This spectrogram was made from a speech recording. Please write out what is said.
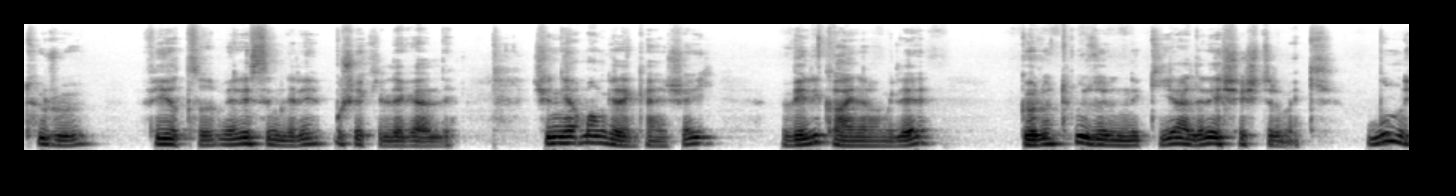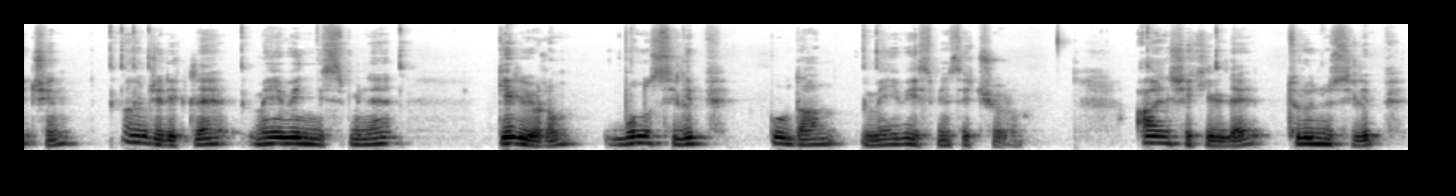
türü, fiyatı ve resimleri bu şekilde geldi. Şimdi yapmam gereken şey veri kaynağım ile görüntüm üzerindeki yerleri eşleştirmek. Bunun için öncelikle meyvenin ismine geliyorum. Bunu silip buradan meyve ismini seçiyorum. Aynı şekilde türünü silip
